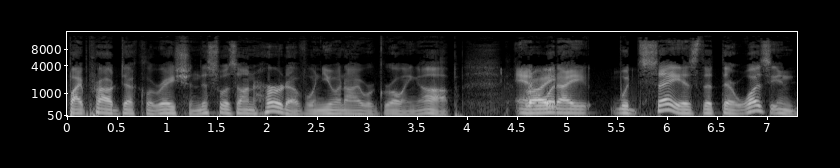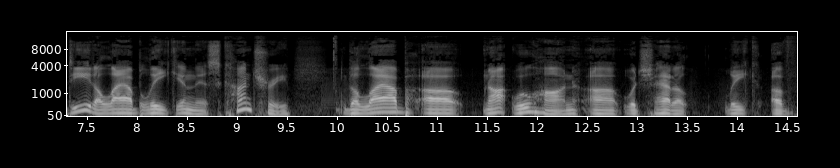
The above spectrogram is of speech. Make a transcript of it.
by proud declaration. This was unheard of when you and I were growing up. And Right. what I would say is that there was indeed a lab leak in this country. The lab, uh, not Wuhan, uh, which had a leak of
